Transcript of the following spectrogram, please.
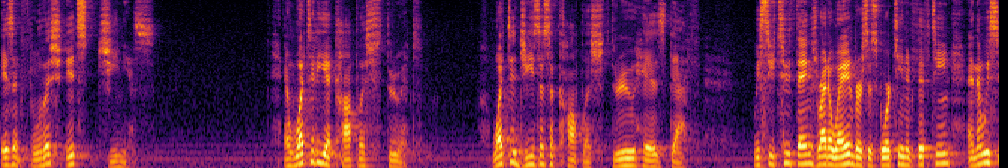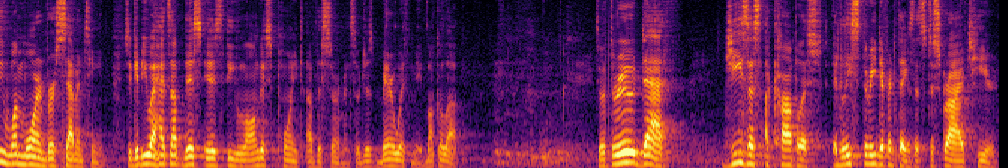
isn't foolish, it's genius. And what did he accomplish through it? What did Jesus accomplish through his death? We see two things right away in verses 14 and 15, and then we see one more in verse 17. To give you a heads up, this is the longest point of the sermon, so just bear with me, buckle up. So, through death, Jesus accomplished at least three different things that's described here.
